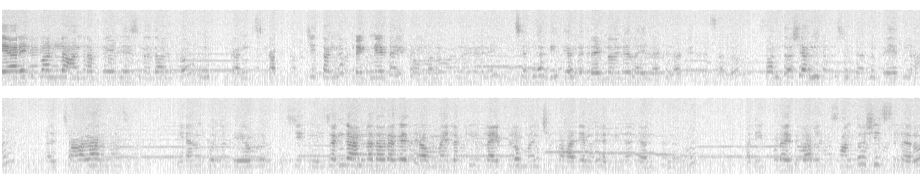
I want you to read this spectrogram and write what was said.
అరటి పండ్లు ఆంధ్ర పేరు చేసిన దాంట్లో కన్- ఖచ్చితంగా ప్రెగ్నెంట్ అవుతాం మనం అనగానే నిజంగా ఇది అన్నది రెండో నెల అయినాక నాకైతే అసలు. సంతోషాన్ని అనిపించింది అన్న పేరున. అది చాలా అనిపించింది. నేను అనుకున్న దేవుడు నిజంగా అన్న అయితే అమ్మాయిలకి లైఫ్లో మంచి కార్యం జరిగిందని అనుకున్నాను. అది ఇప్పుడైతే వాళ్ళకి సంతోషిస్తున్నారు.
